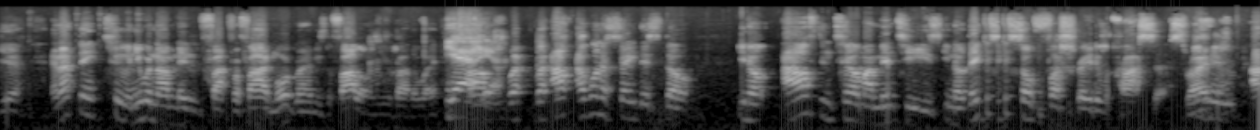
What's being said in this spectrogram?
Yeah. And I think too, and you were nominated for five more Grammys the following year, by the way. Yeah, um, yeah. But but I, I want to say this though, you know, I often tell my mentees, you know, they get so frustrated with process, right? Mm-hmm. I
